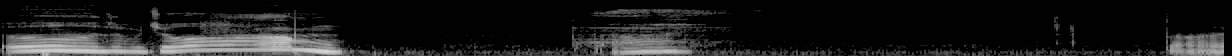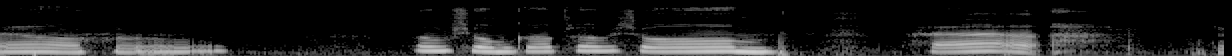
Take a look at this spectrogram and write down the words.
เออท่านผู้ ชม ตาย ตายอะท่านผู้ชมครับท่านผู้ชมแพ้โอ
